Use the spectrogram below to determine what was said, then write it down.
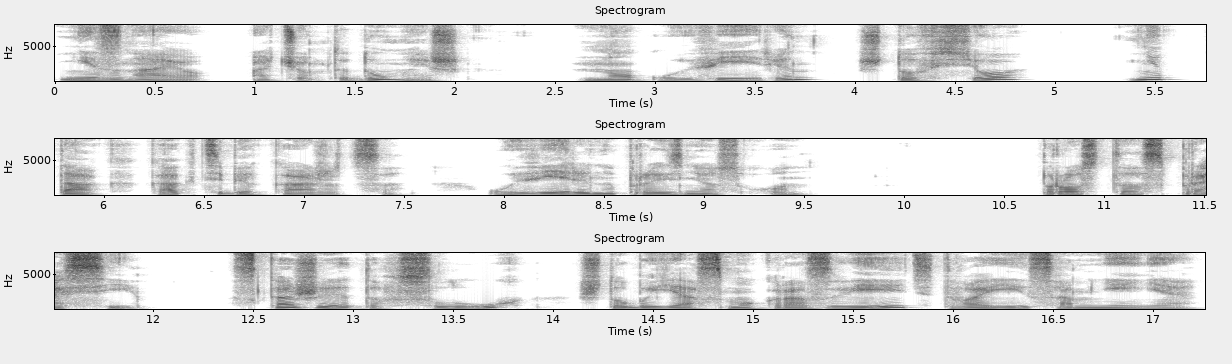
«Не знаю, о чем ты думаешь, но уверен, что все не так, как тебе кажется», — уверенно произнес он. «Просто спроси, скажи это вслух, чтобы я смог развеять твои сомнения».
